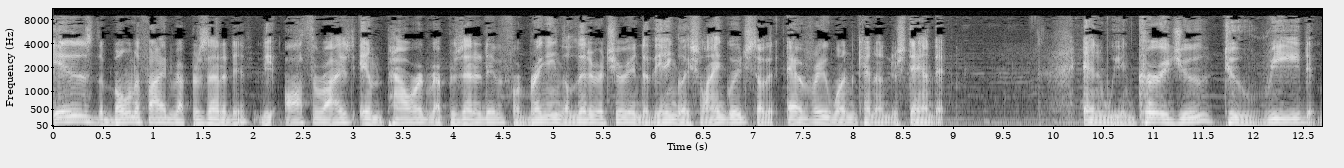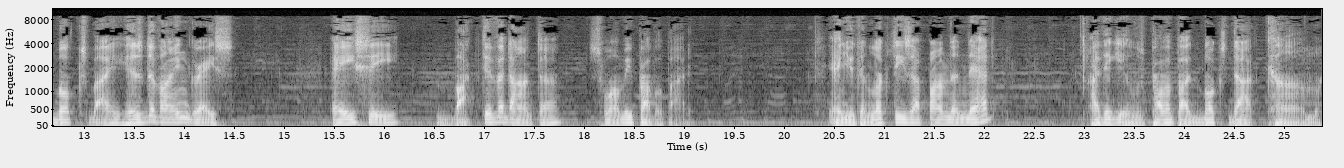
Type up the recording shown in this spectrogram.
is the bona fide representative, the authorized, empowered representative for bringing the literature into the English language so that everyone can understand it. And we encourage you to read books by His Divine Grace, A.C. Bhaktivedanta Swami Prabhupada. And you can look these up on the net. I think it was prabhupadbooks.com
